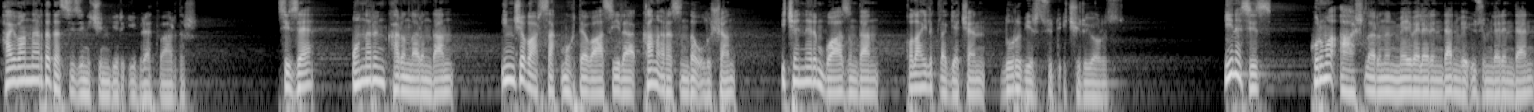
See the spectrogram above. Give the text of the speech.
hayvanlarda da sizin için bir ibret vardır.'' Size onların karınlarından ince bağırsak muhtevasıyla kan arasında oluşan, içenlerin boğazından kolaylıkla geçen duru bir süt içiriyoruz. Yine siz hurma ağaçlarının meyvelerinden ve üzümlerinden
